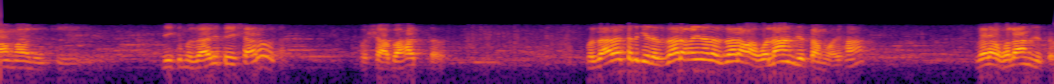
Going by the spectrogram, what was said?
اعمال کې دې کې مضارع ته اشاره وکړه مشابهت ته مضارع سره کې د زرع نه زرع غلام دې تم وای ها زرع غلام دې ته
